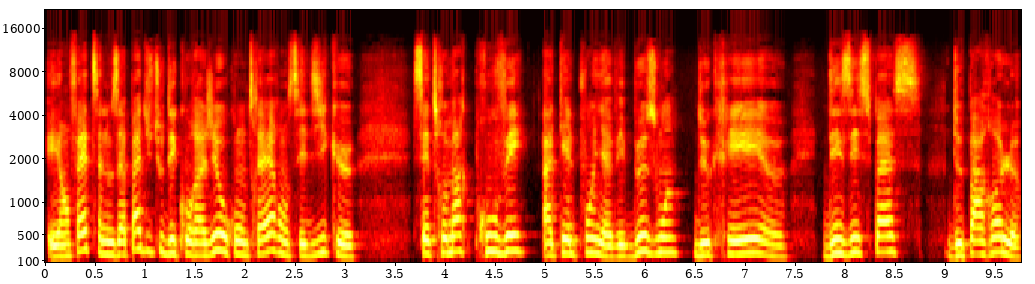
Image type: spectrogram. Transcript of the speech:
Et en fait, ça nous a pas du tout découragé. Au contraire, on s'est dit que cette remarque prouvait à quel point il y avait besoin de créer euh, des espaces de parole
